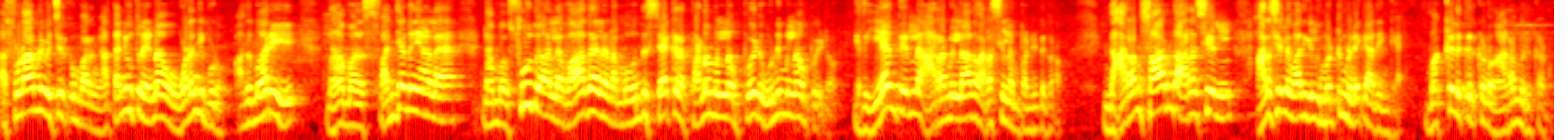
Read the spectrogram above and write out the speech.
அது சுடாமலே வச்சுருக்கும் பாருங்கள் தண்ணி ஊற்றுனா என்ன ஆகும்? போடும். அது மாதிரி நாம் வஞ்சனையால் நம்ம சூதால வாதால நம்ம வந்து சேர்க்குற பணமெல்லாம் போய்டும் ஒன்றுமில்லாமல் போயிடும். இது ஏன் தெரியல? அறமில்லாத அரசியல் நம்ம பண்ணிட்டு இருக்கிறோம். இந்த அறம் சார்ந்த அரசியல் அரசியல்வாதிகளுக்கு மட்டும் நினைக்காதீங்க. மக்களுக்கு இருக்கணும் அறம் இருக்கணும்.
